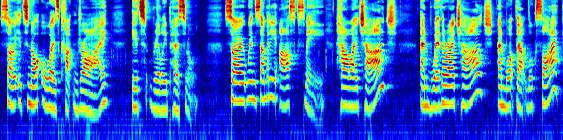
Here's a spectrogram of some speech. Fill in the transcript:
So it's not always cut and dry, it's really personal. So when somebody asks me how I charge and whether I charge and what that looks like,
